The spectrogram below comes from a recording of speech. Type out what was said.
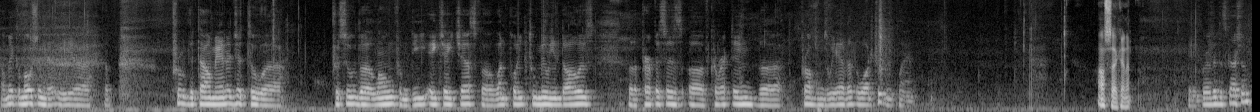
I'll make a motion that we uh, approve the town manager to uh, pursue the loan from DHHS for $1.2 million for the purposes of correcting the problems we have at the water treatment plant. I'll second it. Any further discussion?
